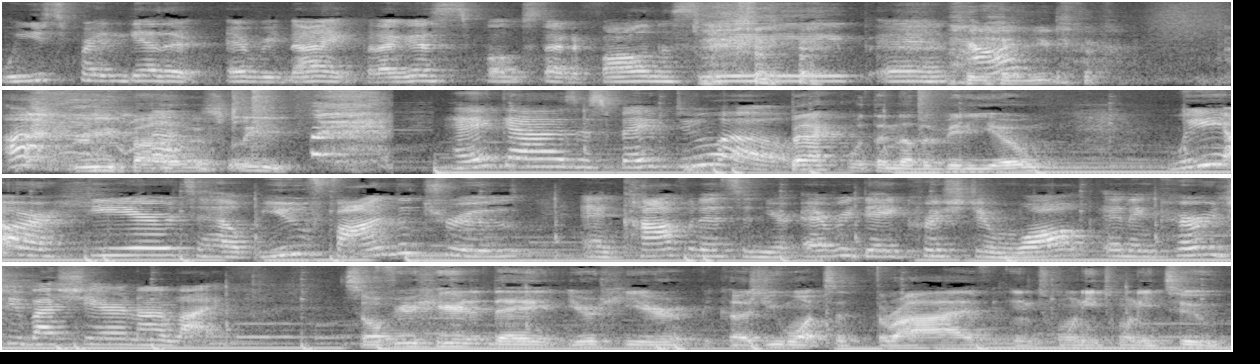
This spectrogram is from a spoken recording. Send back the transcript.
we used to pray together every night, but I guess folks started falling asleep and I you, you falling asleep. Hey guys, it's Faith Duo. Back with another video. We are here to help you find the truth and confidence in your everyday Christian walk and encourage you by sharing our life. So if you're here today, you're here because you want to thrive in 2022.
